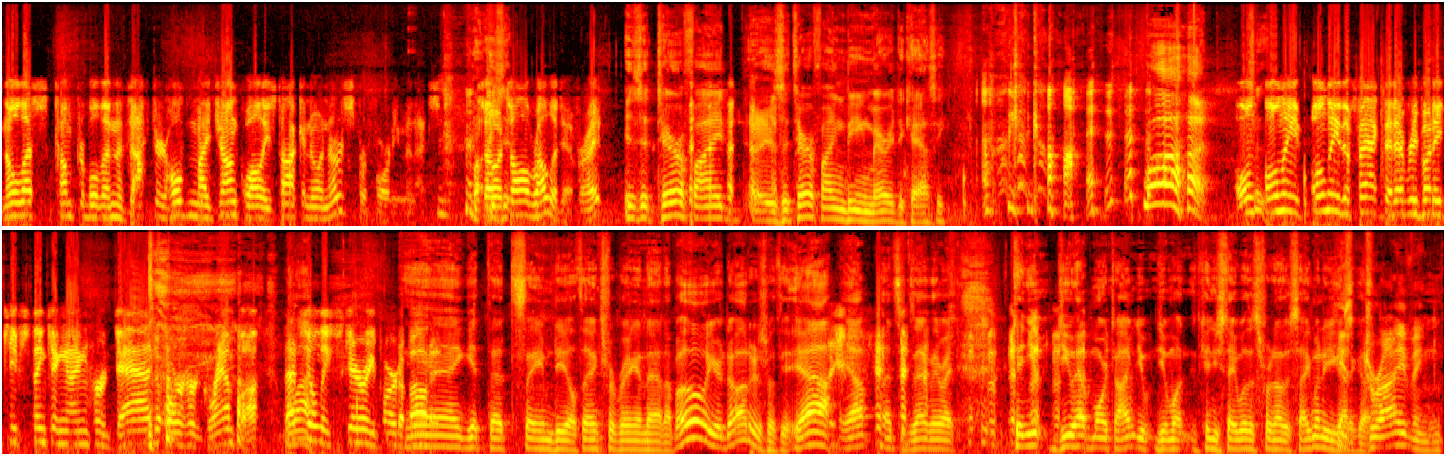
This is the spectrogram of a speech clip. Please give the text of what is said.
no less comfortable than the doctor holding my junk while he's talking to a nurse for 40 minutes Well, so it's it- all relative right Is it terrified? uh, is it terrifying being married to Cassie? Oh my God. What? On- Only, only the fact that everybody keeps thinking I'm her dad or her grandpa. That's Wow. the only scary part about yeah, it. I get that same deal. Thanks for bringing that up. Oh, your daughter's with you. Yeah, yep, that's exactly right. Can you? Do you have more time? Do you, do you want? Can you stay with us for another segment, or you got to go? driving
